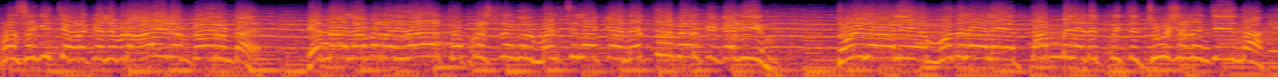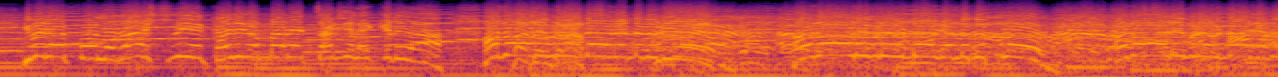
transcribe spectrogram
പ്രസംഗിച്ചിറക്കാൻ ഇവിടെ ആയിരം പേരുണ്ട്. എന്നാൽ അവരുടെ യഥാർത്ഥ പ്രശ്നങ്ങൾ മനസ്സിലാക്കാൻ എത്ര പേർക്ക് കഴിയും? തൊഴിലാളിയെ മുതലാളിയെ തമ്മിലടുപ്പിച്ച് ചൂഷണം ചെയ്യുന്ന ഇവരെ പോലെ രാഷ്ട്രീയ കഴുകന്മാരെ ചങ്ങലക്കിടുക. അതാണ് ഇവിടെ ഉണ്ടാകേണ്ട വിപ്ലവം. അതാണ് ഇവിടെ ഉണ്ടാകേണ്ട വിപ്ലവം. അതാണ് ഇവിടെ ഉണ്ടാകേണ്ട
